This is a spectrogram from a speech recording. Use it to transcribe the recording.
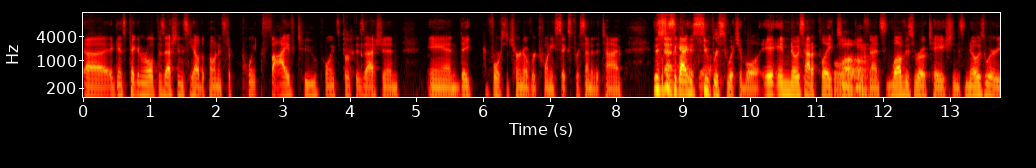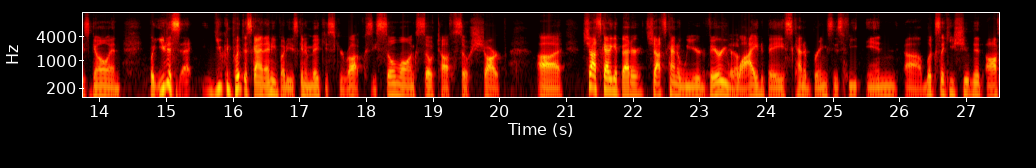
uh, against pick and roll possessions, he held opponents to 0.52 points per possession, and they forced a turnover 26% of the time. This is just a guy who's super switchable and, and, knows how to play team Love defense. Him. Love his rotations, knows where he's going. But you just uh, you can put this guy on anybody. He's going to make you screw up because he's so long, so tough, so sharp. Uh, shots got to get better. Shots kind of weird, very yep. wide base, kind of brings his feet in. Uh, looks like he's shooting it off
